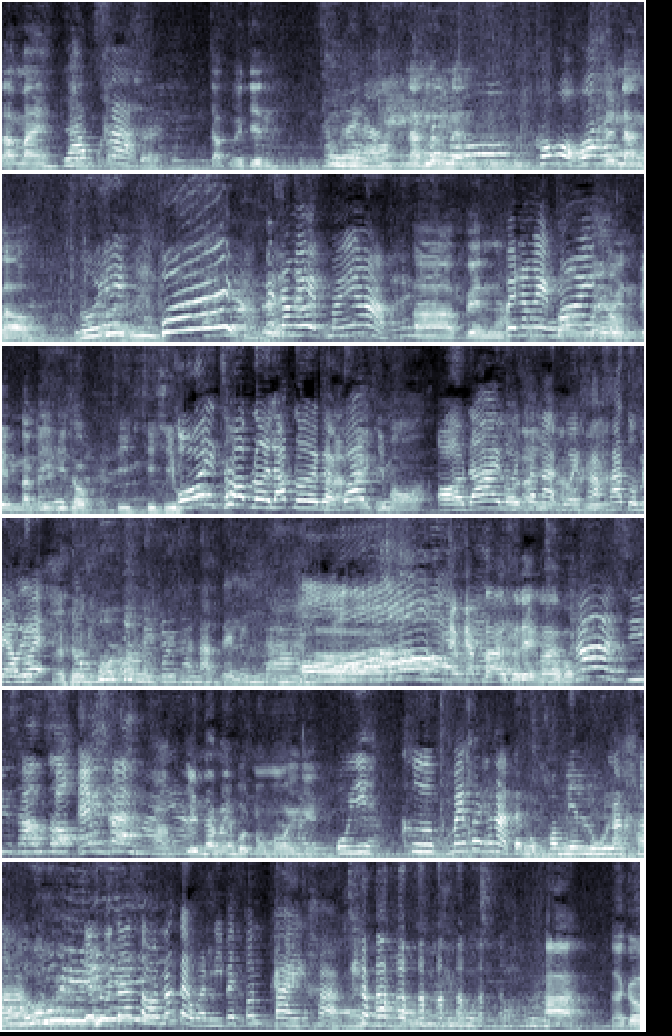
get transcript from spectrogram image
รับไหม รับค่ะจับมือเจนทำอะไรนะหนังเรื่องหนึ่งเขาบอกว่าเป็นหนังเราเฮ้ยเฮ้ยเป็นนางเอกไหมอะ อ่าเป็น เป็นนางเอกไหมเป็นเป็นนางเอกที่ชอบที่ที่ขี้โอ้ยชอบเลยรับเลยแบบว่าขนาดไหนขี้เมาอะอ๋อได้เลยขนาดเลยค่ะค่าตัวไม่เอาด้วยต้องบอกว่าไม่ค่อยถนัดแต่เล่นได้อ๋อแอปแอปได้แสดงได้บอกห้าสี่สามสองแอคชั่นอะเล่นได้ไหมบทเมาๆอย่างเงี้ยอุ้ยคือไม่ค่อยถนัดแต่หนูพร้อมเรียนรู้นะคะเดี๋ยวหนูจะซ้อมตั้งแต่วันนี้เป็นต้นไปค่ะ อะแล้วก็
